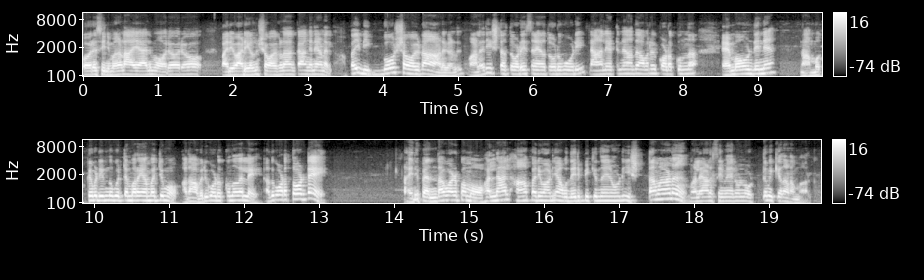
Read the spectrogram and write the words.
ഓരോ സിനിമകളായാലും ഓരോരോ പരിപാടികളും ഷോകളൊക്കെ അങ്ങനെയാണല്ലോ. അപ്പൊ ഈ ബിഗ് ബോസ് ഷോയുടെ ആളുകൾ വളരെ ഇഷ്ടത്തോടെ സ്നേഹത്തോടു കൂടി ലാലേട്ടന് അത് അവർ കൊടുക്കുന്ന എമൗണ്ടിന് നമുക്ക് ഇവിടെ ഇരുന്ന് കുറ്റം പറയാൻ പറ്റുമോ? അത് അവർ കൊടുക്കുന്നതല്ലേ? അത് കൊടുത്തോട്ടെ. അതിനിപ്പോ എന്താ കുഴപ്പം? മോഹൻലാൽ ആ പരിപാടി അവതരിപ്പിക്കുന്നതിനോട് ഇഷ്ടമാണ് മലയാള സിനിമയിലുള്ള ഒട്ടുമിക്ക നടന്മാർക്കും.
